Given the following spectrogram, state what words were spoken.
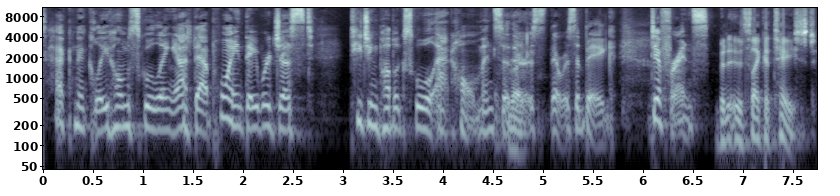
technically homeschooling at that point they were just teaching public school at home and so Right. there's there was a big difference But it's like a taste.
